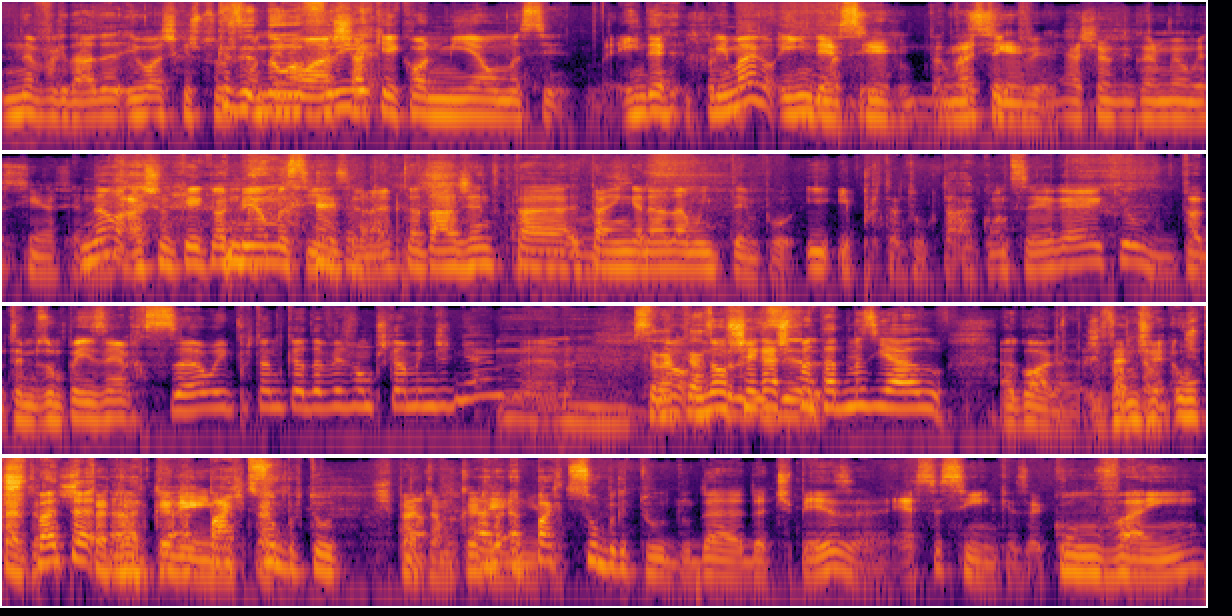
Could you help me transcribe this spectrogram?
na verdade, eu acho que as pessoas dizer, não continuam a haveria- achar que a economia é uma ciência. Ainda é, primeiro, ainda é ciência. vai ter que ver. Acham que a economia é uma ciência. Não, acham que a economia é uma ciência, não é? Portanto, há gente que está, está enganada há muito tempo. E, e, portanto, o que está a acontecer é aquilo. Portanto, temos um país em recessão e, portanto, cada vez vão buscar menos dinheiro. Não, não. Será não, não chega dizer- a espantar demasiado. Agora, vamos ver. O que espanta- espanta, espanta um a- a, bocadinho, parte espanta- sobretudo. espanta um a- bocadinho. A, parte sobretudo da, da despesa, essa sim, quer dizer, convém,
